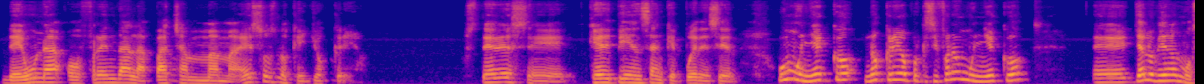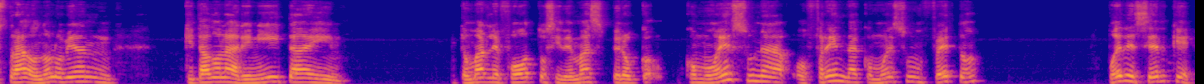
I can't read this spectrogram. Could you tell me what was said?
de una ofrenda a la Pachamama. Eso es lo que yo creo. ¿Ustedes eh, qué piensan que puede ser? Un muñeco, no creo, porque si fuera un muñeco, eh, ya lo hubieran mostrado, ¿no? Lo hubieran quitado la arenita y tomarle fotos y demás, pero como es una ofrenda, como es un feto, puede ser que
